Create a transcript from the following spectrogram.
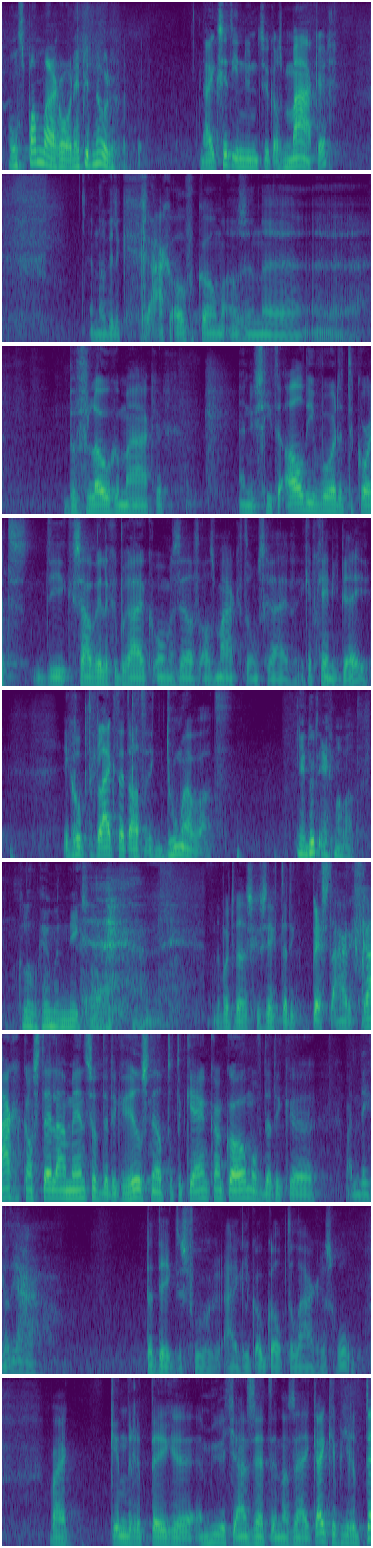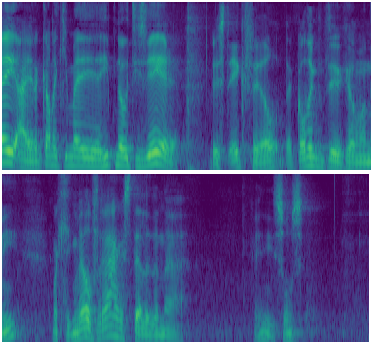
Ontspan maar gewoon, heb je het nodig? Nou, ik zit hier nu natuurlijk als maker. En dan wil ik graag overkomen als een eh, eh, bevlogen maker. En nu schieten al die woorden tekort die ik zou willen gebruiken om mezelf als maker te omschrijven. Ik heb geen idee. Ik roep tegelijkertijd altijd, ik doe maar wat. Je doet echt maar wat. Ik geloof ik helemaal niks van. Er wordt wel eens gezegd dat ik best aardig vragen kan stellen aan mensen. Of dat ik heel snel tot de kern kan komen. Of dat ik. eh, maar dan denk ik wel, ja. Dat deed ik dus vroeger eigenlijk ook al op de lagere school. Waar ik kinderen tegen een muurtje aan zet en dan zei ik: Kijk, ik heb hier een thee-ei, daar kan ik je mee eh, hypnotiseren. Wist ik veel, dat kon ik natuurlijk helemaal niet. Maar ik ging wel vragen stellen daarna. Ik weet niet, soms.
